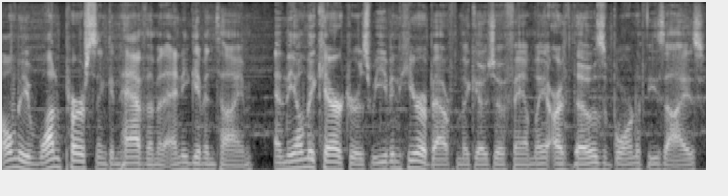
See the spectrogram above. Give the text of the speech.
Only one person can have them at any given time, and the only characters we even hear about from the Gojo family are those born with these eyes,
